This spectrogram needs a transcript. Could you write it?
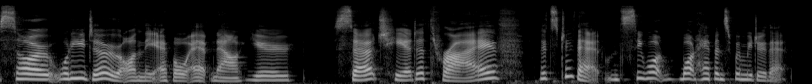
So, what do you do on the Apple app now? You search here to thrive. Let's do that. Let's see what what happens when we do that.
